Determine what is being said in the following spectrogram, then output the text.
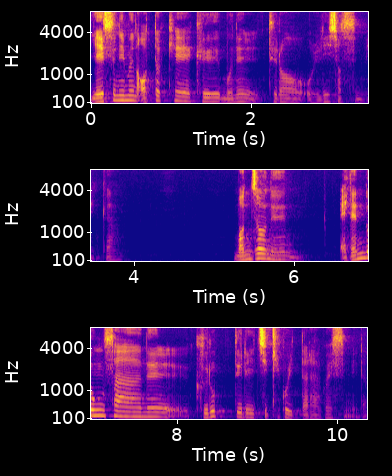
예수님은 어떻게 그 문을 들어 올리셨습니까? 먼저는 에덴 동산을 그룹들이 지키고 있다라고 했습니다.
